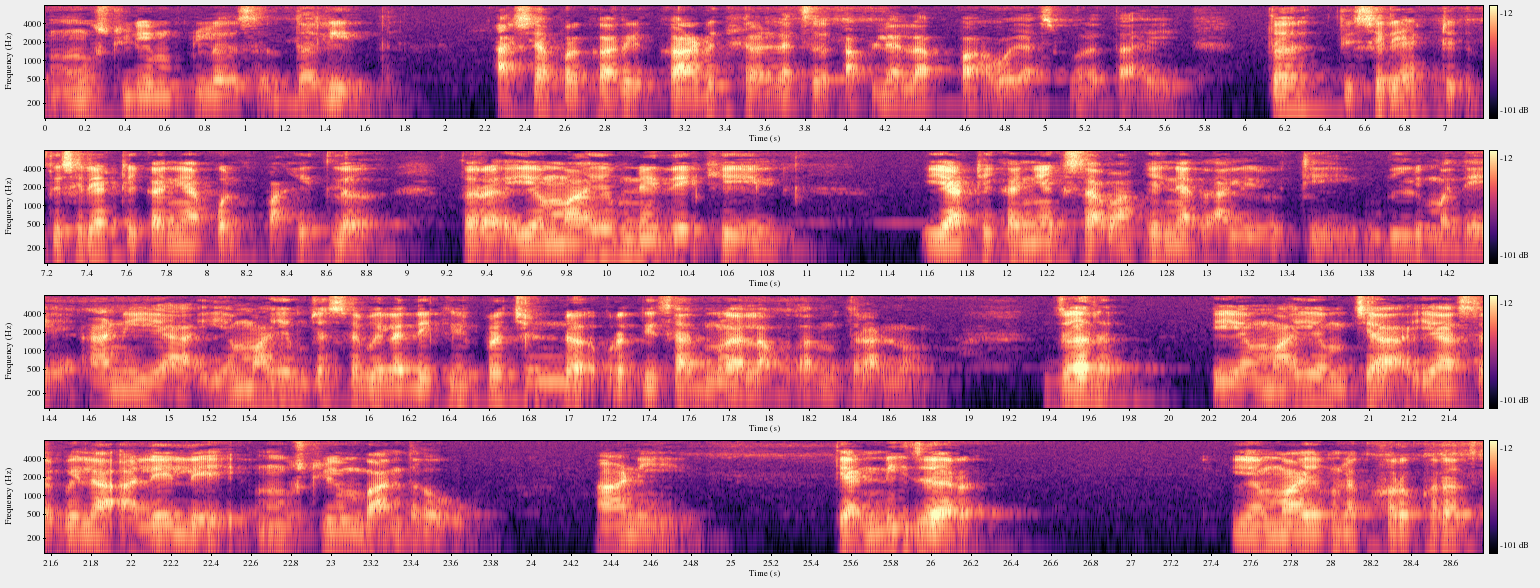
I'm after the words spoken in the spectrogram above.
मुस्लिम प्लस दलित अशा प्रकारे कार्ड खेळण्याचं आपल्याला पाहावयास मिळत आहे. तर तिसऱ्या तिसऱ्या ठिकाणी आपण पाहितलं तर एम आय एमने देखील या ठिकाणी एक सभा घेण्यात आली होती बीडमध्ये आणि या एम आय एमच्या सभेला देखील प्रचंड प्रतिसाद मिळाला होता मित्रांनो. जर एम आय एमच्या या सभेला आलेले मुस्लिम बांधव आणि त्यांनी जर एम आय एमला खरोखरच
